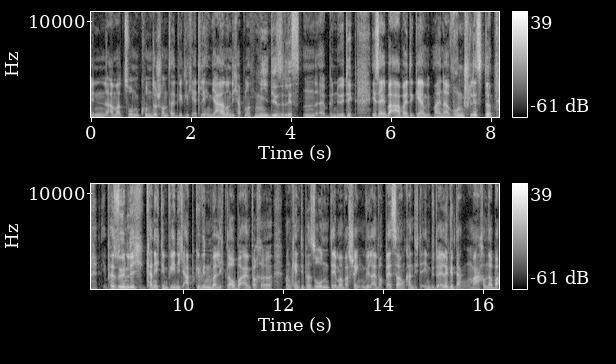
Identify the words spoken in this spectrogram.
bin Amazon-Kunde schon seit wirklich etlichen Jahren und ich habe noch nie diese Listen äh, benötigt. Ich selber arbeite gern mit meiner Wunschliste. Persönlich kann ich dem wenig abgewinnen, weil ich glaube einfach, äh, man kennt die Person, der man was schenken will, einfach besser und kann sich da individuelle Gedanken machen. Aber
